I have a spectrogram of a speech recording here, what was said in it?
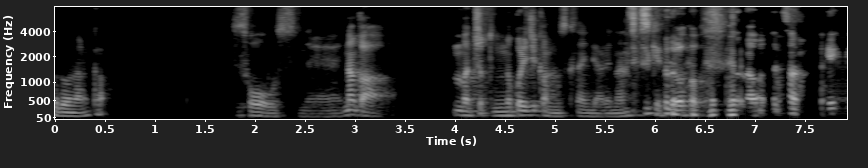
とどうなるか。そうですね。なんか、まあちょっと残り時間も少ないんであれなんですけど、ゲ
